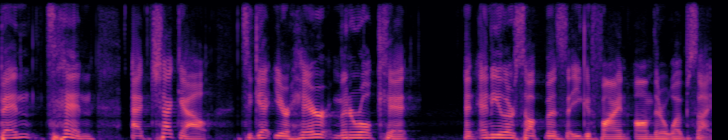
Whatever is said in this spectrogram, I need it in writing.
BEN10 at checkout to get your hair mineral kit and any other supplements that you could find on their website.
